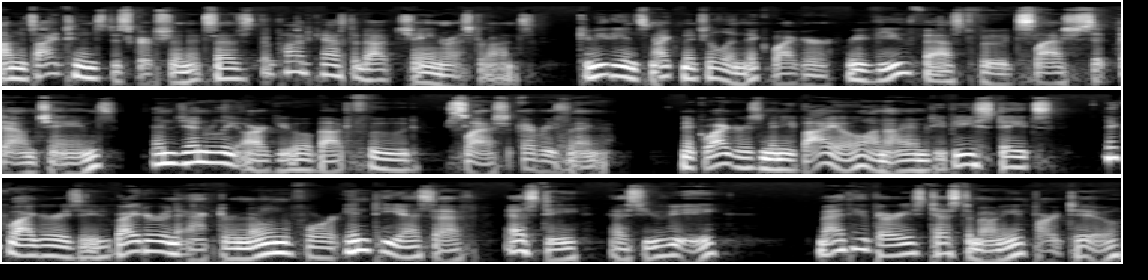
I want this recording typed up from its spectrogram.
On its iTunes description, it says the podcast about chain restaurants. Comedians Mike Mitchell and Nick Wiger review fast food slash sit down chains and generally argue about food slash everything. Nick Wiger's mini bio on IMDb states Nick Wiger is a writer and actor known for NTSF, SD, SUV, Matthew Perry's Testimony, Part 2,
